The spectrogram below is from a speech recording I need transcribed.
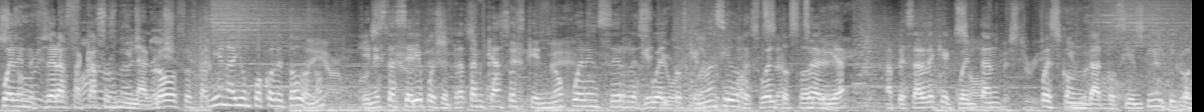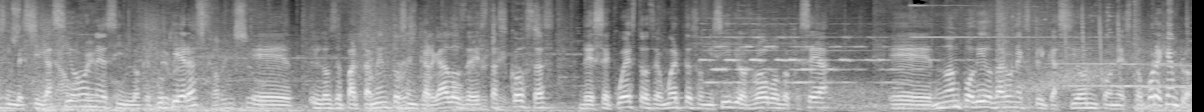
pueden ser hasta casos milagrosos, también hay un poco de todo, ¿no? En esta serie pues se tratan casos que no pueden ser resueltos, que no han sido resueltos todavía, a pesar de que cuentan pues con datos científicos, investigaciones y lo que tú quieras. Eh, los departamentos encargados de estas cosas, de secuestros, de muertes, homicidios, robos, lo que sea, no han podido dar una explicación con esto. Por ejemplo,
